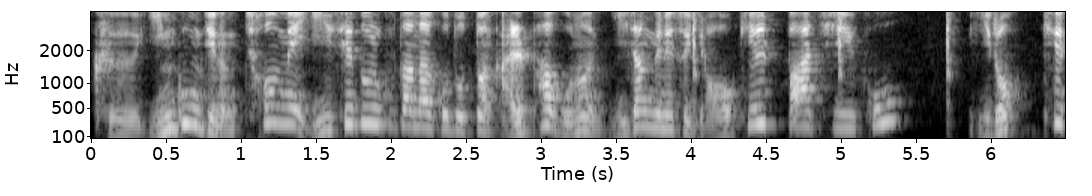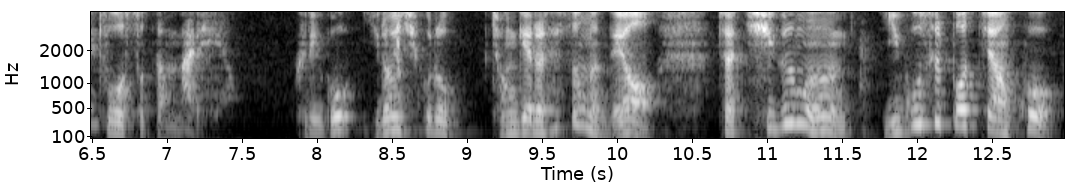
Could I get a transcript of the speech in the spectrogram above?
그 인공지능 처음에 이세돌 구단하고 뒀던 알파고는 이 장면에서 여길 빠지고 이렇게 두었었단 말이에요. 그리고 이런 식으로 전개를 했었는데요. 자, 지금은 이곳을 뻗지 않고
